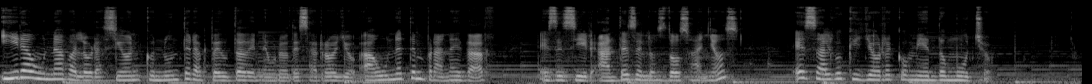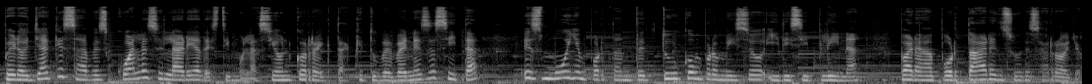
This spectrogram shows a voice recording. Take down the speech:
Ir a una valoración con un terapeuta de neurodesarrollo a una temprana edad, es decir, antes de los dos años, es algo que yo recomiendo mucho pero ya que sabes cuál es el área de estimulación correcta que tu bebé necesita, es muy importante tu compromiso y disciplina para aportar en su desarrollo.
